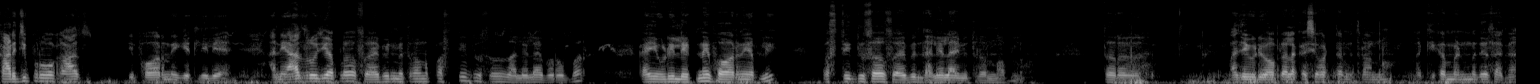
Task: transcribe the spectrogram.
काळजीपूर्वक आज ही फवारणी घेतलेली आहे. आणि आज रोजी आपलं सोयाबीन मित्रांनो पस्तीस दिवसाचं झालेलं आहे बरोबर. काही एवढी लेट नाही फवारणी आपली. पस्तीस दिवसाचं सोयाबीन झालेलं आहे मित्रांनो आपलं. तर माझे व्हिडिओ आपल्याला कसे वाटतात मित्रांनो नक्की कमेंटमध्ये सांगा.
